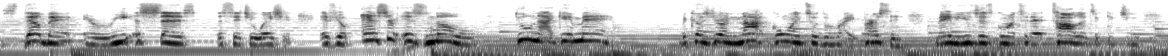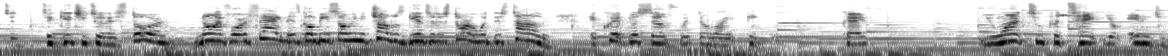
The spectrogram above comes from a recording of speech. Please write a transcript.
step back and reassess the situation. If your answer is no, do not get mad because you're not going to the right person. Maybe you're just going to that taller to get you to, to get you to the store, knowing for a fact there's gonna be so many troubles getting to the store with this taller. Equip yourself with the right people. Okay? You want to protect your energy.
